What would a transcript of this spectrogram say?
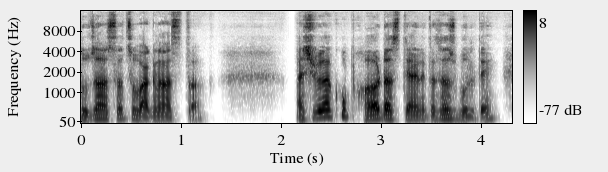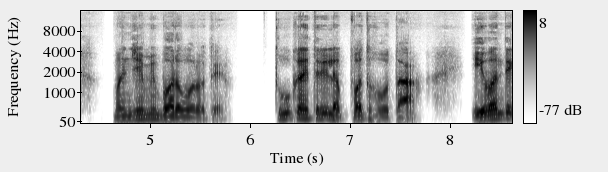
तुझं असंच वागणं असतं." अश्विका खूप हर्ट असते आणि तसंच बोलते, "म्हणजे मी बरोबर होते. तू काहीतरी लपवत होता. इव्हन ते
